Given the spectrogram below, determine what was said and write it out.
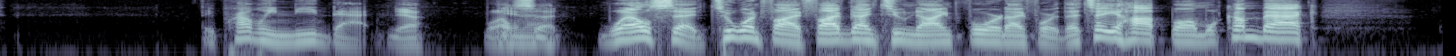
they probably need that. Yeah. Well You know? said. Well said. 215 592 9494. That's how you hop on. We'll come back,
